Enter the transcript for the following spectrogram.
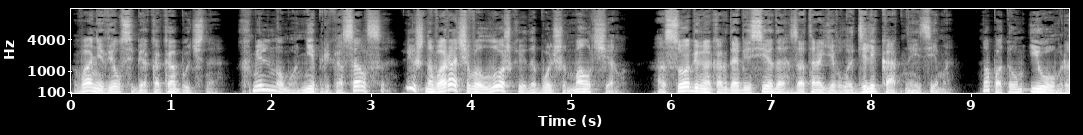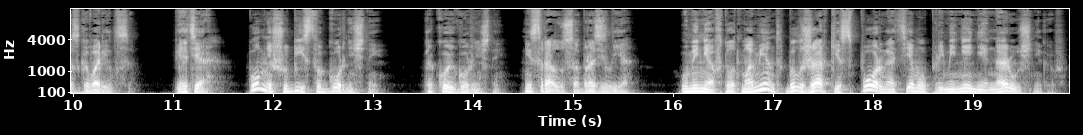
Ваня вел себя как обычно. К хмельному не прикасался, лишь наворачивал ложкой да больше молчал. Особенно, когда беседа затрагивала деликатные темы. Но потом и он разговорился. «Петя, помнишь убийство горничной?» «Какой горничной?» Не сразу сообразил я. У меня в тот момент был жаркий спор на тему применения наручников.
